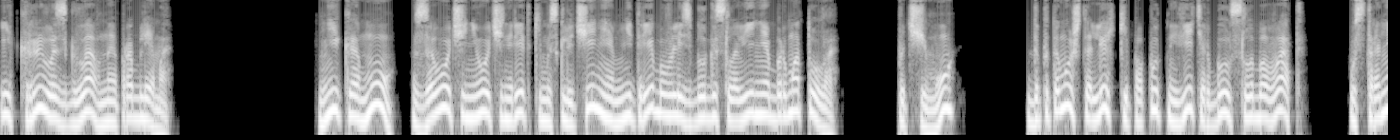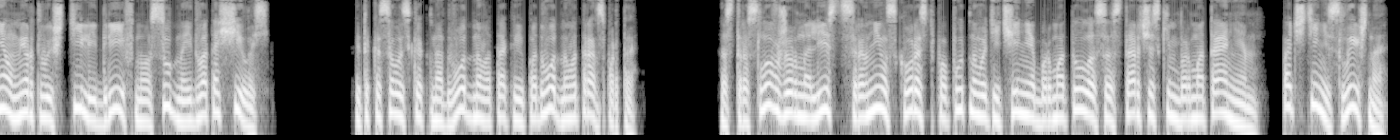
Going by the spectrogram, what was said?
и крылась главная проблема. Никому, за очень и очень редким исключением, не требовались благословения Барматула. Почему? Да потому что легкий попутный ветер был слабоват, устранял мертвый штиль и дрейф, но судно едва тащилось. Это касалось как надводного, так и подводного транспорта. Острослов-журналист сравнил скорость попутного течения Барматула со старческим бормотанием, почти не слышно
